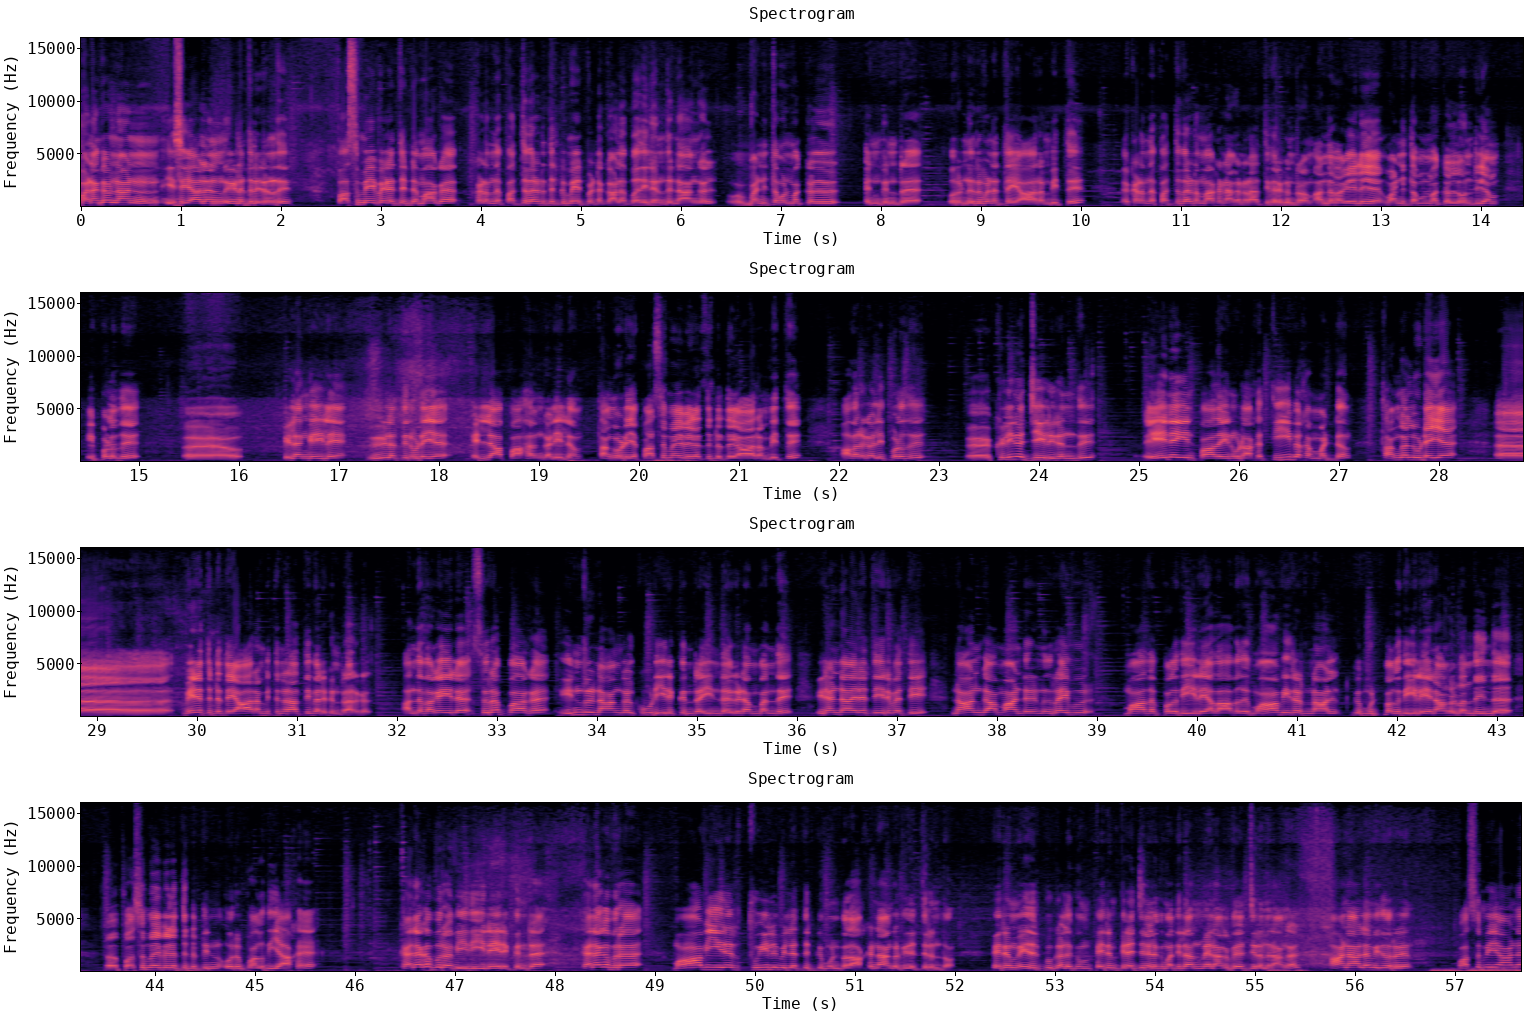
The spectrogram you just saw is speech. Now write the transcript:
வணக்கம் நான் இசையாளன் ஈழத்திலிருந்து. பசுமை வேலை திட்டமாக கடந்த பத்து வருடத்திற்கு மேற்பட்ட காலப்பகுதியிலிருந்து நாங்கள் வன்னித்தமிழ் மக்கள் என்கின்ற ஒரு நிறுவனத்தை ஆரம்பித்து கடந்த பத்து வருடமாக நாங்கள் நடத்தி வருகின்றோம். அந்த வகையிலேயே வன்னித்தமிழ் மக்கள் ஒன்றியம் இப்பொழுது இலங்கையிலே ஈழத்தினுடைய எல்லா பாகங்களிலும் தங்களுடைய பசுமை வேலை திட்டத்தை ஆரம்பித்து அவர்கள் இப்பொழுது கிளிநொச்சியிலிருந்து ஏனையின் பாதையினூடாக தீவகம் மட்டும் தங்களுடைய வேலைத்திட்டத்தை ஆரம்பித்து நடத்தி வருகின்றார்கள். அந்த வகையில் சிறப்பாக இன்று நாங்கள் கூடியிருக்கின்ற இந்த இடம் வந்து இரண்டாயிரத்தி இருபத்தி நான்காம் ஆண்டு நிறைவு மாத பகுதியிலே அதாவது மாவீரர் நாளுக்கு முற்பகுதியிலே நாங்கள் வந்து இந்த பசுமை வேலைத்திட்டத்தின் ஒரு பகுதியாக கனகபுர வீதியிலே இருக்கின்ற கனகபுர மாவீரர் துயிலும் இல்லத்திற்கு முன்பதாக நாங்கள் விதித்திருந்தோம். பெரும் எதிர்ப்புகளுக்கும் பெரும் பிரச்சனைகளுக்கும் மத்தியில் தான் நாங்கள். விதைச்சிருந்தாங்க ஆனாலும் இது ஒரு பசுமையான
